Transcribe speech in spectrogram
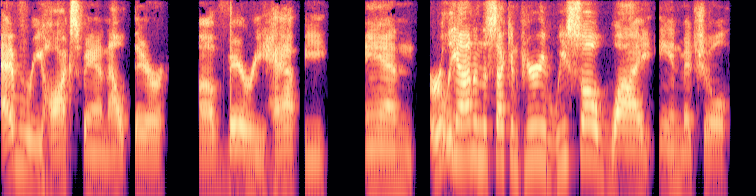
every Hawks fan out there uh, very happy. And early on in the second period, we saw why Ian Mitchell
